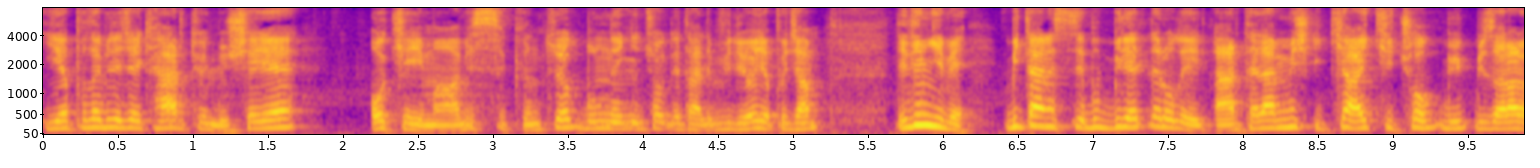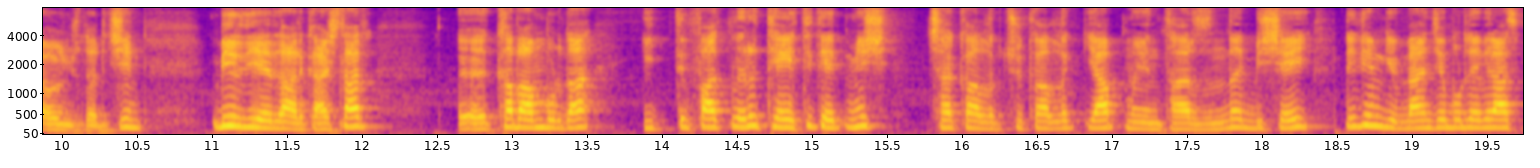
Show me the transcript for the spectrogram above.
yapılabilecek her türlü şeye okeyim abi. Sıkıntı yok. Bununla ilgili çok detaylı bir video yapacağım. Dediğim gibi bir tanesi bu biletler olayı ertelenmiş 2 ay ki çok büyük bir zarar oyuncular için. Bir diğeri de arkadaşlar e, Kaban burada ittifakları tehdit etmiş çakallık çukallık yapmayın tarzında bir şey. Dediğim gibi bence burada biraz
